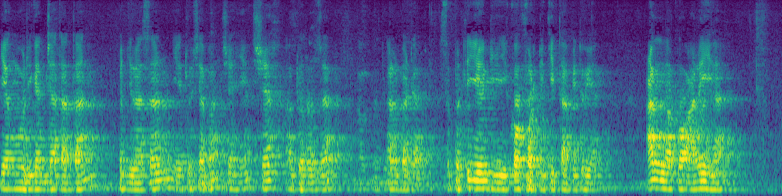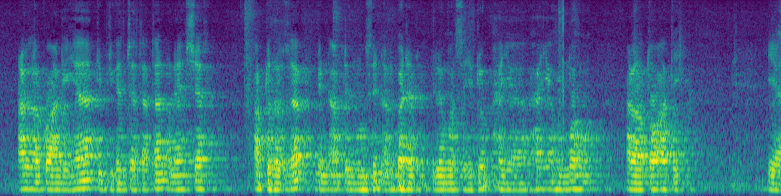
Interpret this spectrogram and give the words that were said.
yang memberikan catatan penjelasan yaitu siapa? Syekhnya Syekh Abdul Razak Al-Badar. Seperti yang di cover di kitab itu ya. Allahu alaiha Allahu alaiha diberikan catatan oleh Syekh Abdul Razak bin Abdul Muhsin Al-Badar bila masih hidup haya hayahullah ala taati. Ya,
